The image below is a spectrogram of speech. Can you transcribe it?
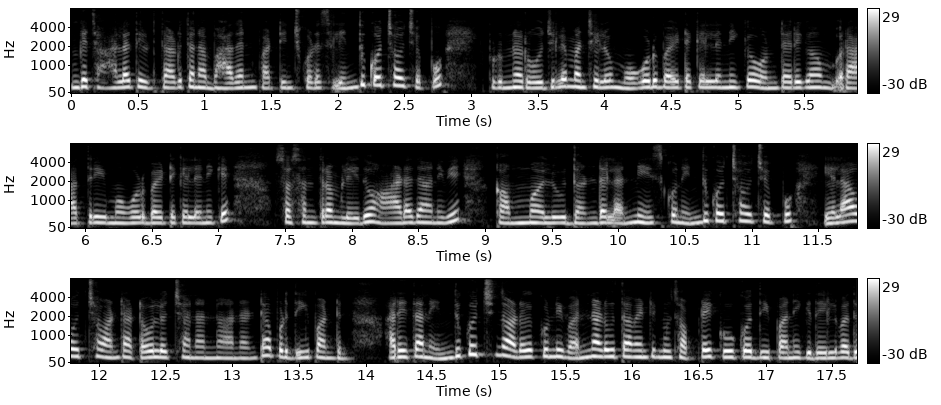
ఇంకా చాలా తిడతాడు తన బాధను పట్టించుకోడు. అసలు ఎందుకు వచ్చావు చెప్పు? ఇప్పుడున్న రోజులే మంచిలో. మొగోడు బయటకు వెళ్ళనికే ఒంటరిగా రాత్రి మొగోడు బయటకు వెళ్ళనికే స్వతంత్రం లేదు. ఆడదానివి కమ్మలు దండలు అన్నీ వేసుకొని ఎందుకు వచ్చావు చెప్పు? ఎలా వచ్చావు? అంటే అటోలు వచ్చానన్నా అని అంటే అప్పుడు దీప అంటుంది. అరే తను ఎందుకు వచ్చిందో అడగకుండా ఇవన్నీ అడుగుతావేంటి? నువ్వు సప్పుడే కూకో దీపానికి నీకు తెలియదు.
